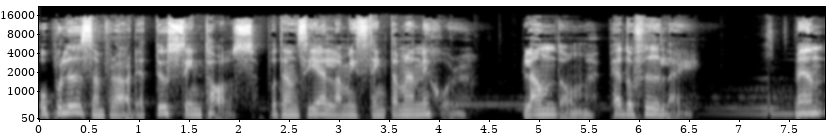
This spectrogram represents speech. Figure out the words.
och polisen förhörde ett dussintals potentiella misstänkta människor. Bland dem pedofiler. Men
